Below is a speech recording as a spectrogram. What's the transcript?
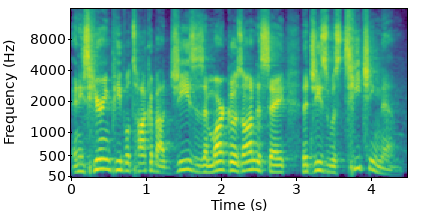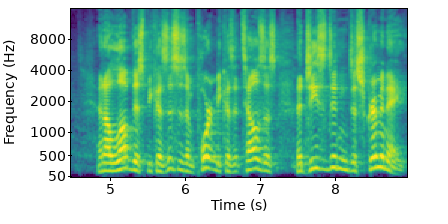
And he's hearing people talk about Jesus. And Mark goes on to say that Jesus was teaching them. And I love this because this is important because it tells us that Jesus didn't discriminate.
